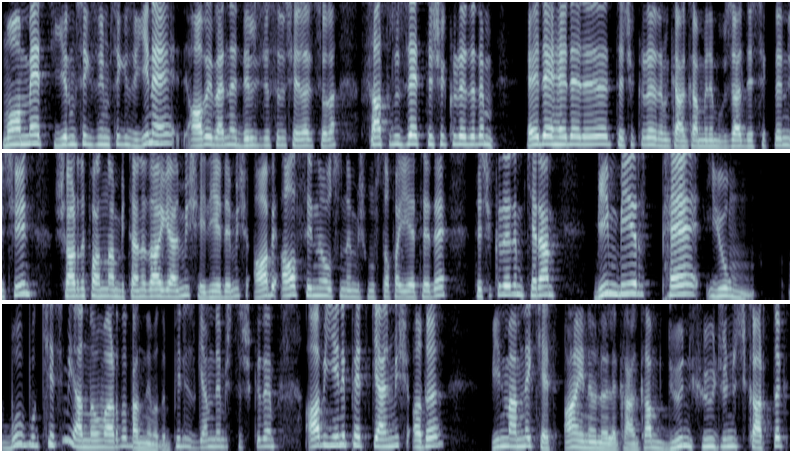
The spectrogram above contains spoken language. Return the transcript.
Muhammed 28 28 yine abi benden delicesine şeyler istiyorlar. Satrizet teşekkür ederim. HD HD HD teşekkür ederim kankam benim güzel desteklerin için. Şardifan'dan bir tane daha gelmiş hediye demiş. Abi al senin olsun demiş Mustafa YT'de. Teşekkür ederim Kerem. 1001 P yum. Bu, bu kesin bir anlamı vardı da anlamadım. Please gem demiş teşekkür ederim. Abi yeni pet gelmiş adı Bilmem ne cat. Aynen öyle kankam. Dün Huge'ünü çıkarttık.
